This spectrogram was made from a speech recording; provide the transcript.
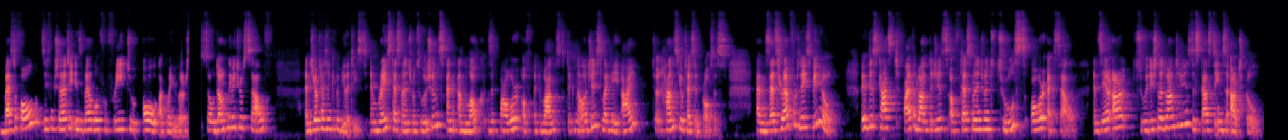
Best of all, this functionality is available for free to all Aqua users. So don't limit yourself and your testing capabilities. Embrace test management solutions and unlock the power of advanced technologies like AI to enhance your testing process. And that's wrap for today's video. We've discussed five advantages of test management tools over Excel, and there are two additional advantages discussed in the article.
